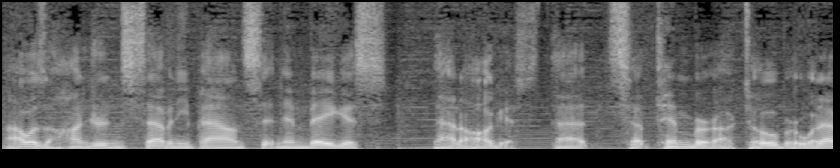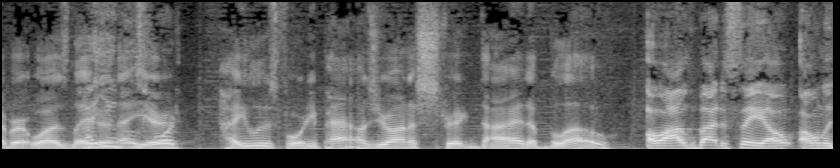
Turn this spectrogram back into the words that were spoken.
I was 170 pounds sitting in Vegas that August, that September, October, whatever it was later in that year. 40? How you lose 40 pounds? You're on a strict diet of blow. Oh, I was about to say, only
